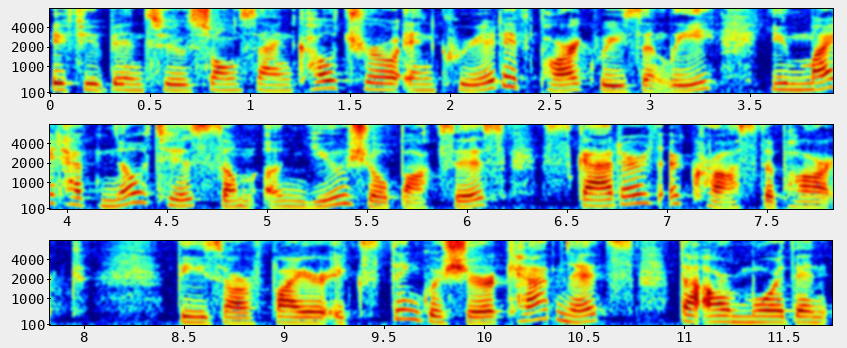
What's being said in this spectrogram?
If you've been to Songshan Cultural and Creative Park recently, you might have noticed some unusual boxes scattered across the park. These are fire extinguisher cabinets that are more than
